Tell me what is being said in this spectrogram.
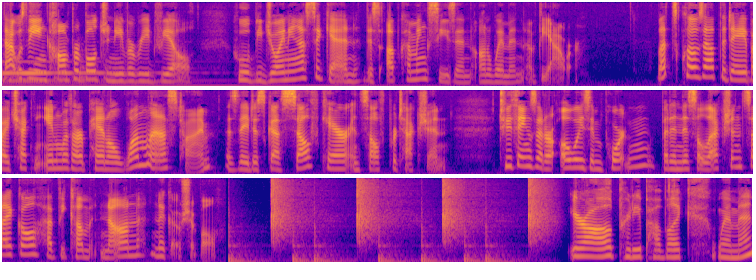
That was the incomparable Geneva Reed Veal, who will be joining us again this upcoming season on Women of the Hour. Let's close out the day by checking in with our panel one last time as they discuss self care and self protection. Two things that are always important, but in this election cycle have become non negotiable. You're all pretty public women,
